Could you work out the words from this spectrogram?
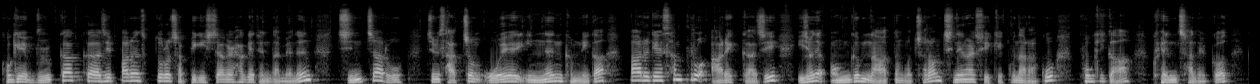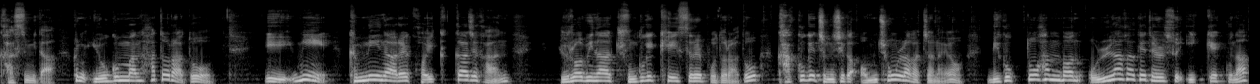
거기에 물가까지 빠른 속도로 잡히기 시작을 하게 된다면은 진짜로 지금 4.5에 있는 금리가 빠르게 3% 아래까지 이전에 언급 나왔던 것처럼 진행할 수 있겠구나라고 보기가 괜찮을 것 같습니다. 그럼 요것만 하더라도 이미 금리 인하를 거의 끝까지 간 유럽이나 중국의 케이스를 보더라도 각국의 증시가 엄청 올라갔잖아요. 미국도 한번 올라가게 될 수 있겠구나.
